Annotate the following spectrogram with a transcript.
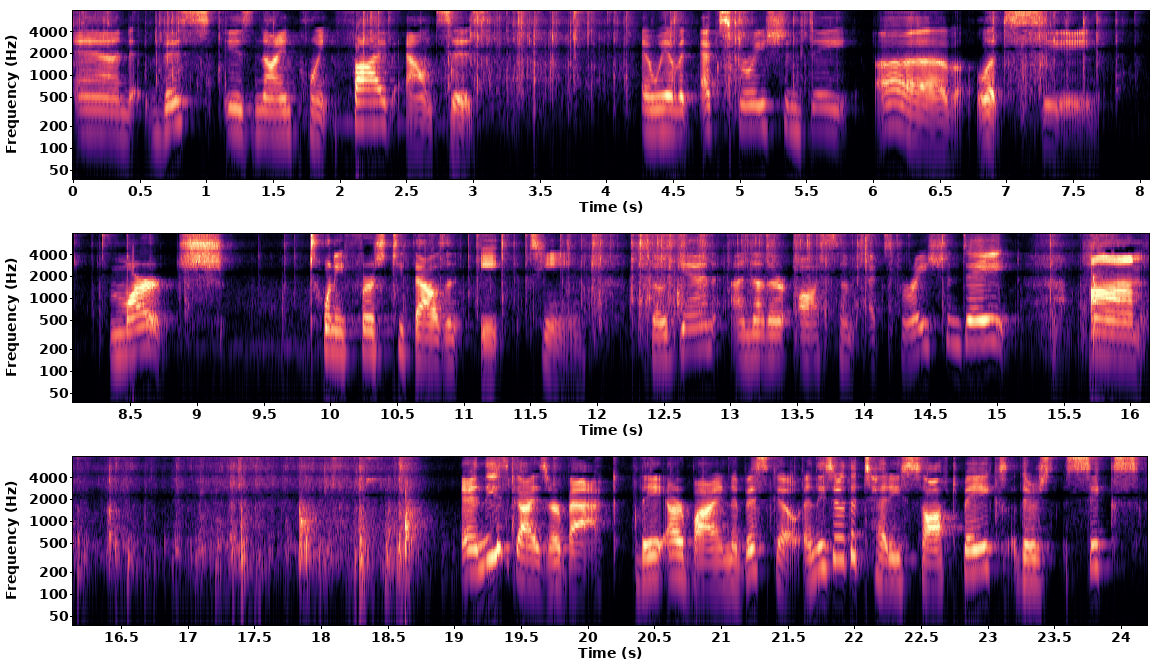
and this is 9.5 ounces and we have an expiration date of, let's see, March 21st, 2018. So again, another awesome expiration date. Um, and these guys are back. They are by Nabisco. And these are the Teddy Soft Bakes. There's six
